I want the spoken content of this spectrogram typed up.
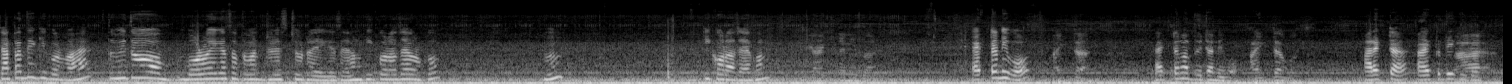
চারটা দিয়ে কি করবা হ্যাঁ? তুমি তো বড় হয়ে গেছো তোমার ড্রেস ছোট হয়ে গেছে। এখন কি করা যায় অর্ক হুম? কি করা যায় এখন? একটা নিবা। একটা না দুইটা নিব? আরেকটা আরেকটা? আরেকটা দিয়ে কি করব? আরে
